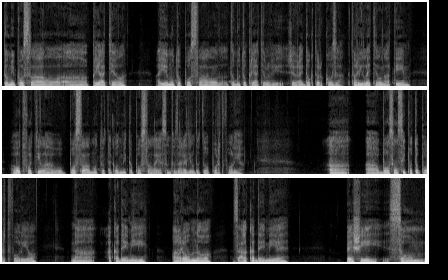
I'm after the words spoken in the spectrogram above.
To mi poslal priateľ a jemu to poslal tomuto priateľovi, že vraj doktor Koza, ktorý letel nad tým a odfotil a poslal mu to, tak on mi to poslal a ja som to zaradil do toho portfólia. A, a bol som si po to portfólio na akadémii a rovno z akadémie peši som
